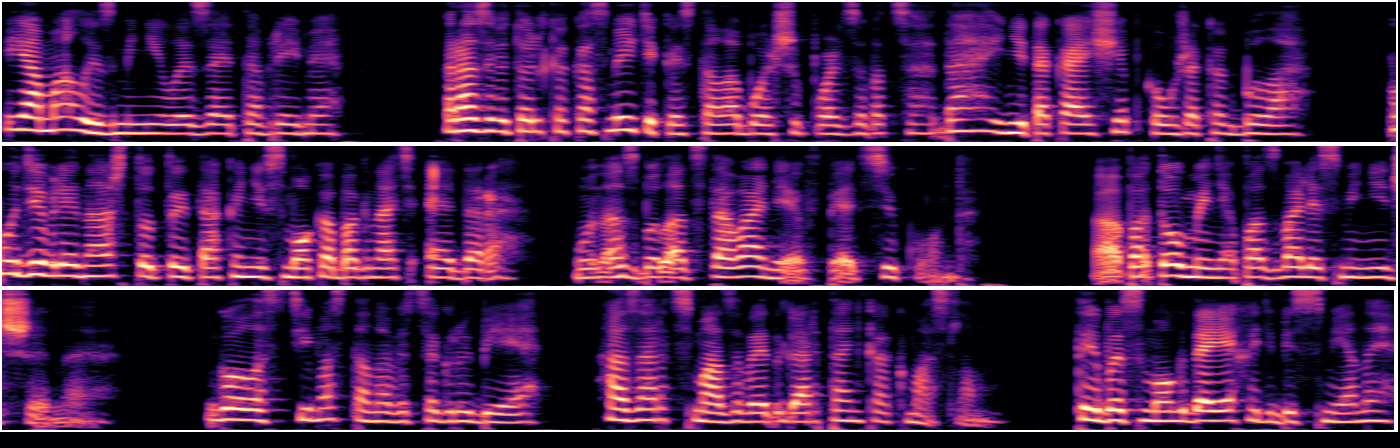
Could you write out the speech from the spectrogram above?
Я мало изменилась за это время. Разве только косметикой стала больше пользоваться, да, и не такая щепка уже, как была. Удивлена, что ты так и не смог обогнать Эдера. У нас было отставание в пять секунд. А потом меня позвали сменить шины. Голос Тима становится грубее. Азарт смазывает гортань, как маслом. Ты бы смог доехать без смены?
